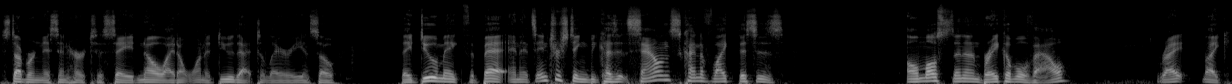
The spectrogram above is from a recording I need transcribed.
stubbornness in her to say, no, I don't want to do that to Larry. And so they do make the bet. And it's interesting because it sounds kind of like this is almost an unbreakable vow, right? Like,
